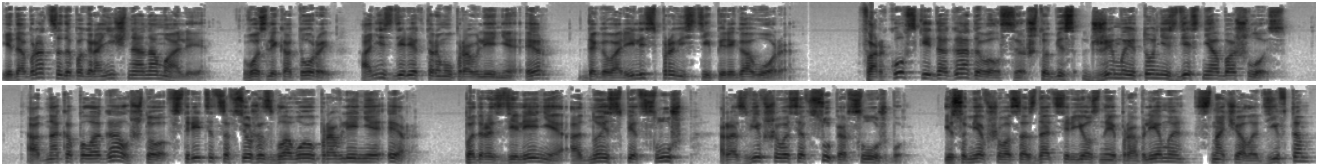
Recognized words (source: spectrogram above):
и добраться до пограничной аномалии, возле которой они с директором управления «Р» договорились провести переговоры. Фарковский догадывался, что без Джима и Тони здесь не обошлось. Однако полагал, что встретится все же с главой управления «Р», подразделение одной из спецслужб, развившегося в суперслужбу и сумевшего создать серьезные проблемы сначала Дифтом,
